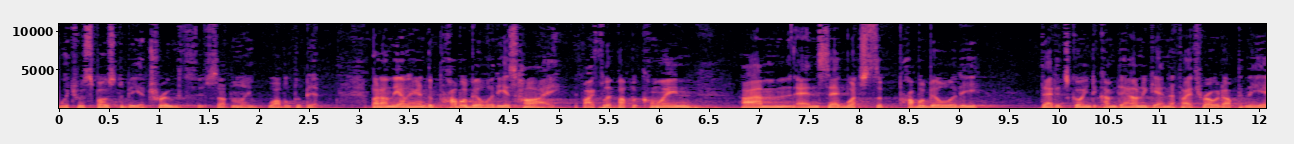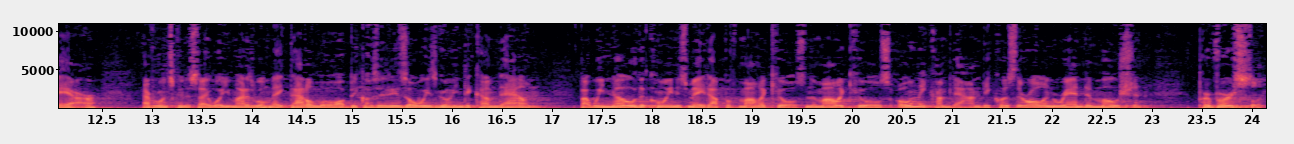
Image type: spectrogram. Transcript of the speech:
which was supposed to be a truth, is suddenly wobbled a bit. But on the other hand, the probability is high. If I flip up a coin um, and said, what's the probability that it's going to come down again if I throw it up in the air? Everyone's going to say, well, you might as well make that a law because it is always going to come down. But we know the coin is made up of molecules, and the molecules only come down because they're all in random motion. Perversely,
